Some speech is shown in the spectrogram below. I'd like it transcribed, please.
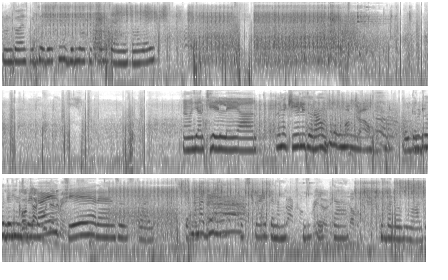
तो उनको बस वीडियो देखनी है वीडियो की कल जाएँगे समझ आई? समझ यार खेल ले यार। अरे मैं खेल ही तो रहा हूँ। वीडियो देखने से Contact with like share and subscribe करना मत भूलना सब्सक्राइब करना मत। भूलिएगा इस बंदे को भी मार दो.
